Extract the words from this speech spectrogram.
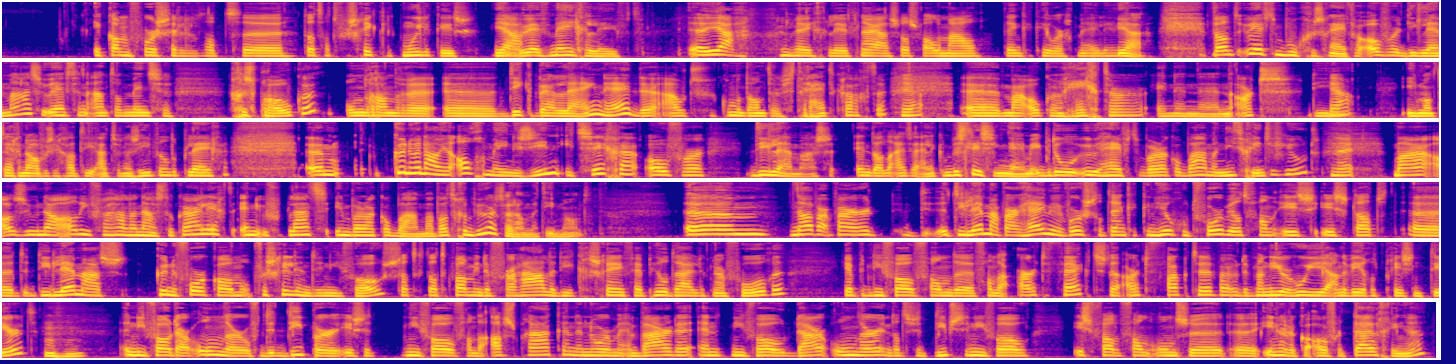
ik kan me voorstellen dat dat, uh, dat, dat verschrikkelijk moeilijk is. Ja, ja, u heeft meegeleefd. Uh, ja, meegeleefd. Nou ja, zoals we allemaal denk ik heel erg meeleven. Ja, want u heeft een boek geschreven over dilemma's. U heeft een aantal mensen gesproken. Onder andere uh, Dick Berlijn, hè, de oud-commandant der strijdkrachten. Ja. Uh, maar ook een rechter en een, een arts die ja iemand tegenover zich had die euthanasie wilde plegen. Um, kunnen we nou in algemene zin iets zeggen over dilemma's en dan uiteindelijk een beslissing nemen? Ik bedoel, u heeft Barack Obama niet geïnterviewd. Nee. Maar als u nou al die verhalen naast elkaar legt en u verplaatst in Barack Obama, wat gebeurt er dan met iemand? Um, nou, waar, waar, het dilemma waar hij mee worstelt, denk ik een heel goed voorbeeld van is, is dat uh, de dilemma's kunnen voorkomen op verschillende niveaus. Dat, dat kwam in de verhalen die ik geschreven heb heel duidelijk naar voren. Je hebt het niveau van de, van de artefacts, de artefacten, de manier hoe je je aan de wereld presenteert. Mhm. Een niveau daaronder, of de dieper, is het niveau van de afspraken, de normen en waarden. En het niveau daaronder, en dat is het diepste niveau, is van, van onze uh, innerlijke overtuigingen.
